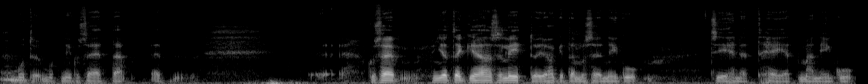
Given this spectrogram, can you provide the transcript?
Mm. Mutta mut niin se, että, että kun se jotenkinhan se liittyy johonkin tämmöiseen niin kuin siihen, että hei, että mä niin kuin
